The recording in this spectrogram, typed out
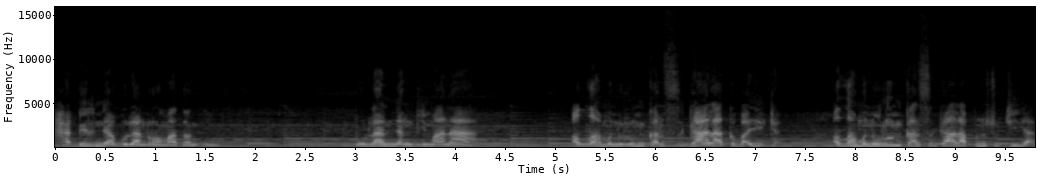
hadirnya bulan Ramadan ini, bulan yang di mana Allah menurunkan segala kebaikan, Allah menurunkan segala pensucian,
